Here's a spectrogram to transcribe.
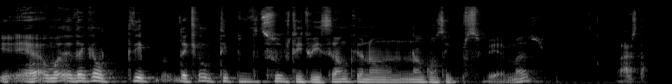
É uma, daquele, tipo, daquele tipo de substituição que eu não, não consigo perceber, mas lá está.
